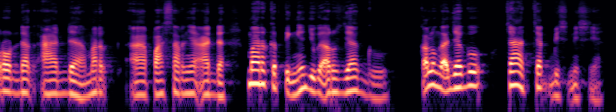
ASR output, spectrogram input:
Produk ada, mar eee, pasarnya ada, marketingnya juga harus jago. Kalau nggak jago, cacat bisnisnya.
